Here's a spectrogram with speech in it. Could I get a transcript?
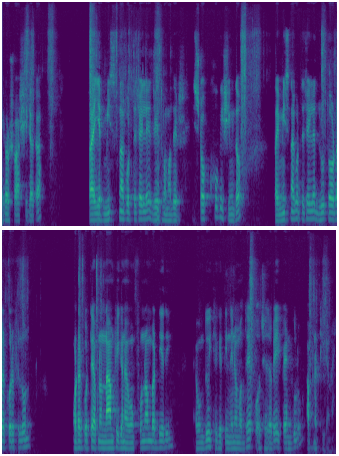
এগারোশো আশি টাকা। তাই এর মিস না করতে চাইলে, যেহেতু আমাদের স্টক খুবই সীমিত, তাই মিস না করতে চাইলে দ্রুত অর্ডার করে ফেলুন। অর্ডার করতে আপনার নাম, ঠিকানা এবং ফোন নাম্বার দিয়ে দিন এবং দুই থেকে তিন দিনের মধ্যে পৌঁছে যাবে এই প্যান্টগুলো আপনার ঠিকানায়।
